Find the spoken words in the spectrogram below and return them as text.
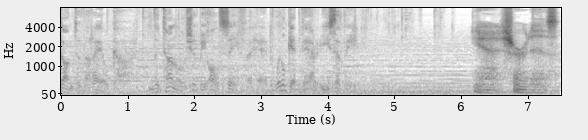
Get onto the rail car. The tunnel should be all safe ahead. We'll get there easily. Yeah, sure it is.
